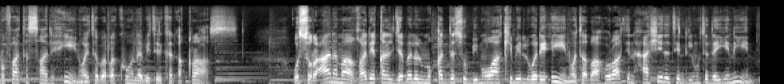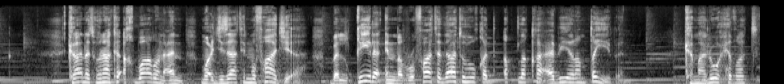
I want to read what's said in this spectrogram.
رفاة الصالحين ويتبركون بتلك الأقراص. وسرعان ما غرق الجبل المقدس بمواكب الورعين وتظاهرات حاشدة للمتدينين. كانت هناك أخبار عن معجزات مفاجئة بل قيل إن الرفاة ذاته قد أطلق عبيرا طيبا كما لوحظت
